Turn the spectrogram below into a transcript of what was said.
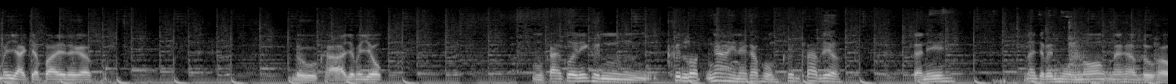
ไม่อยากจะไปนะครับ ดูขาจะไม่ยก การกล้วยนี่ขึ้นขึ้นรถง่ายนะครับ ผมขึ้นแป๊บเดียว แต่นี่น่าจะเป็นห่วงน้องนะครับ ดูเขา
